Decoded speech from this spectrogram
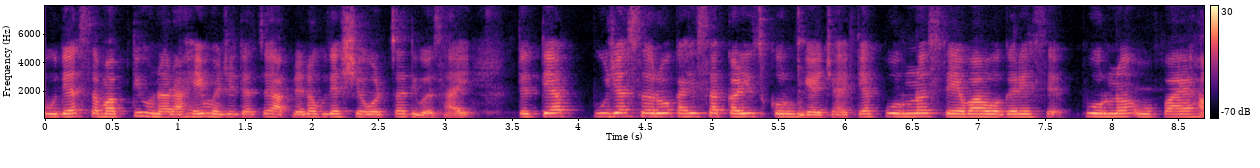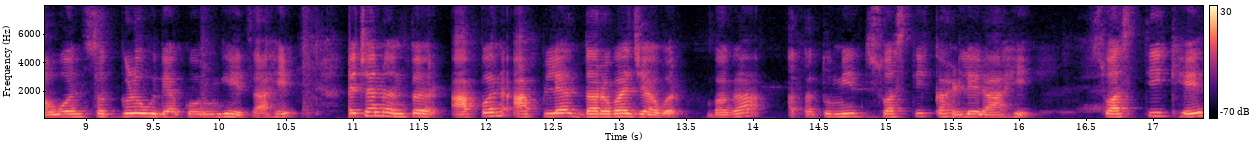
उद्या समाप्ती होणार आहे. म्हणजे त्याचं आपल्याला उद्या शेवटचा दिवस आहे. तर त्या पूजा सर्व काही सकाळीच करून घ्यायच्या आहे त्या पूर्ण सेवा वगैरे से पूर्ण उपाय हवन सगळं उद्या करून घ्यायचं आहे. त्याच्यानंतर आपण आपल्या दरवाज्यावर बघा आता तुम्ही स्वस्तिक काढलेलं आहे. स्वास्तिक हे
